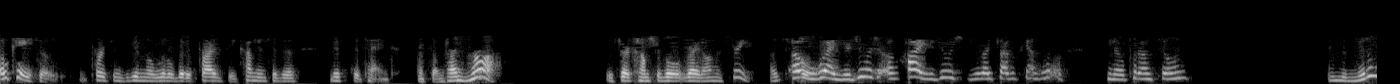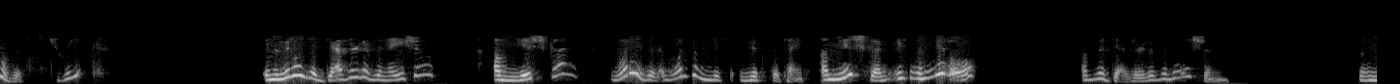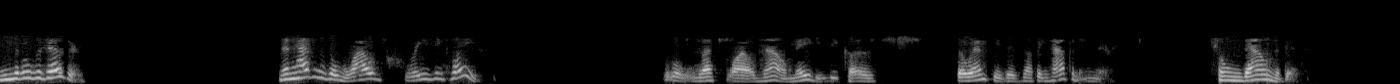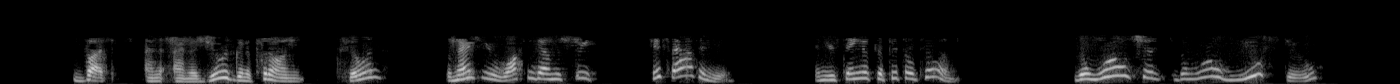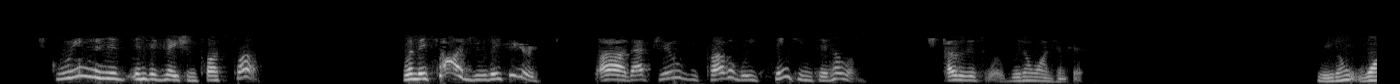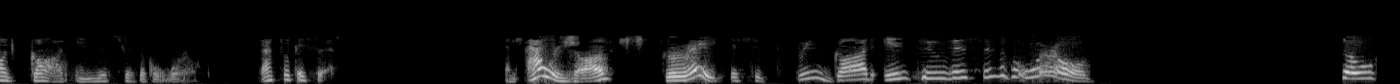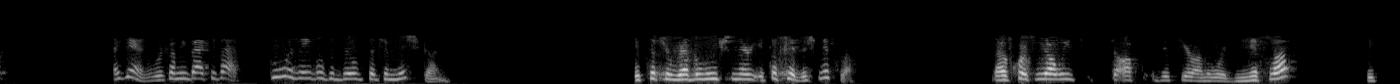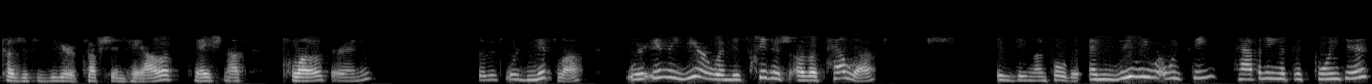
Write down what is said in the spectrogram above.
Okay, so the person's given a little bit of privacy, come into the Mitzvah tank, but sometimes not. You start comfortable right on the street. Like, oh, well, you're Jewish. Oh, hi, you're Jewish. You like Shabbos candles? You know, put on tefillin. In the middle of the street? In the middle of the desert of the nations? A Mishkan? What is it? What is a Mitzvah tank? A Mishkan in the middle of the desert of the nations. So in the middle of the desert. Manhattan is a wild, crazy place. A little less wild now, maybe, because so empty, there's nothing happening there. Toned down a bit. But, and, and a Jew is going to put on Tehillim? Imagine you're walking down the street, Fifth Avenue, and you're saying a kapitel tefillin. The world should, the world used to scream in indignation plus plus. When they saw a Jew, they figured, ah, that Jew, he's probably thinking Tehillim. Out of this world. We don't want him here. We don't want God in this physical world. That's what they said. And our job, great, is to bring God into this physical world. So, again, we're coming back to that. Who was able to build such a Mishkan? It's such a revolutionary, it's a chiddush nifla. Now, of course, we always stop this year on the word nifla because this is the year of Tafshin Te'alef, Te'eshnas Plos Erenu. So this word nifla, we're in the year when this chiddush of a pella is being unfolded. And really what we see happening at this point is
